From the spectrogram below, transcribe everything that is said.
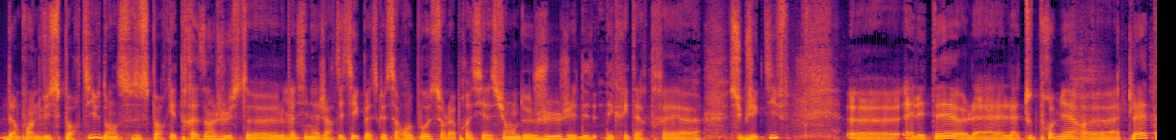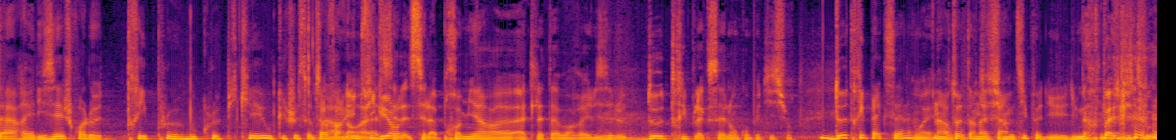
d'un point de vue sportif, dans ce sport qui est très injuste, euh, le mmh. patinage artistique, parce que ça repose sur l'appréciation de juges et des, critères très euh, subjectifs, euh, elle était la, toute première athlète à réaliser, je crois, le triple boucle piqué ou quelque chose comme ça. une figure. C'est la, première athlète à avoir réalisé le deux triple axel en compétition. Deux triple axel ouais, Non, toi, t'en as fait un petit peu du. non, pas du tout.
